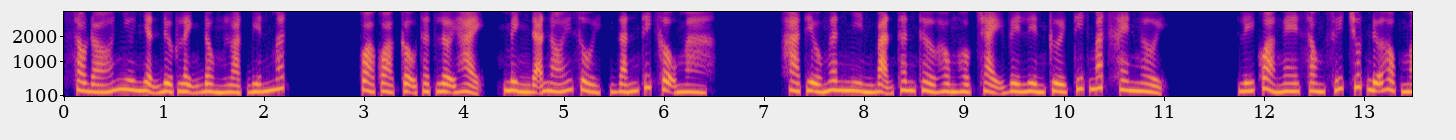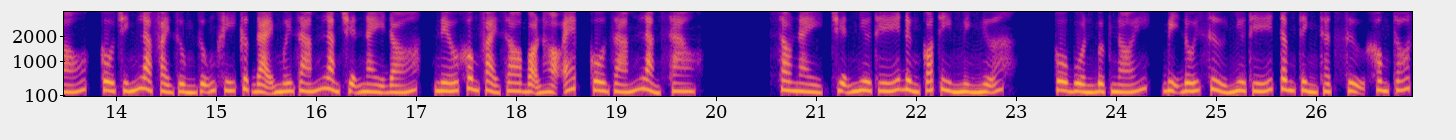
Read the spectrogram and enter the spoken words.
sau đó như nhận được lệnh đồng loạt biến mất. Quả quả cậu thật lợi hại, mình đã nói rồi, rắn thích cậu mà. Hà Tiểu Ngân nhìn bạn thân thở hồng hộc chạy về liền cười tít mắt khen ngợi. Lý quả nghe xong suýt chút nữa hộc máu, cô chính là phải dùng dũng khí cực đại mới dám làm chuyện này đó, nếu không phải do bọn họ ép cô dám làm sao. Sau này, chuyện như thế đừng có tìm mình nữa. Cô buồn bực nói, bị đối xử như thế tâm tình thật sự không tốt.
